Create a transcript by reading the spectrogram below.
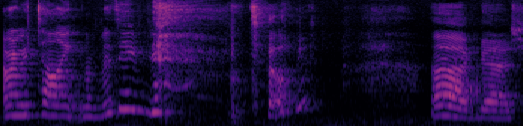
I'm going to be telling telling... Oh gosh.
